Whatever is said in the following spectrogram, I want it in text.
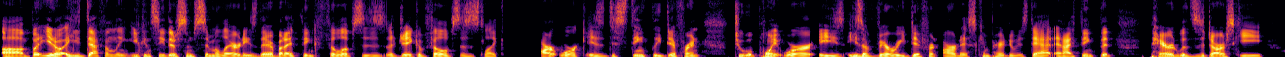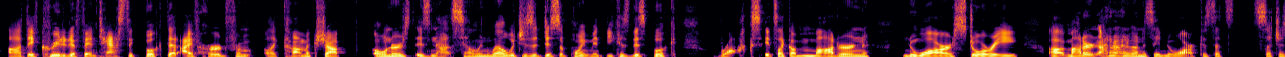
Uh, but you know, he definitely you can see there's some similarities there. But I think Phillips is uh, Jacob Phillips is like artwork is distinctly different to a point where he's he's a very different artist compared to his dad. And I think that paired with Zdarsky, uh, they've created a fantastic book that I've heard from like comic shop owners is not selling well, which is a disappointment because this book rocks. It's like a modern noir story. Uh, modern, I don't, don't want to say noir because that's such a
